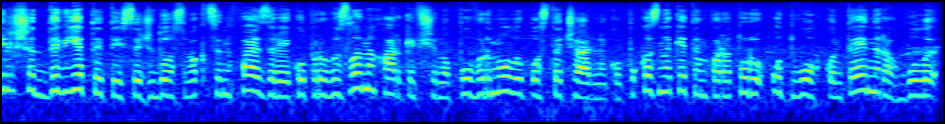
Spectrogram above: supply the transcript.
Більше 9 тисяч доз вакцин Pfizer, яку привезли на Харківщину, повернули постачальнику. Показники температури у двох контейнерах були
